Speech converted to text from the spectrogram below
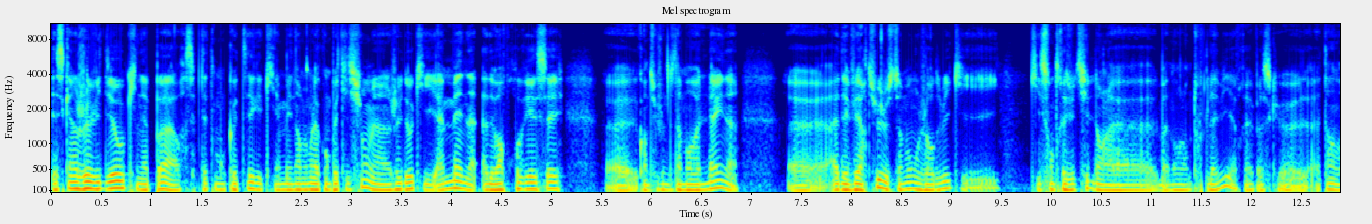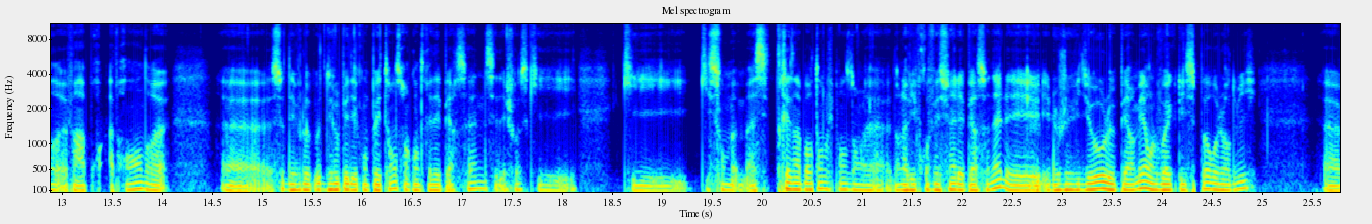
est-ce qu'un jeu vidéo qui n'a pas, alors c'est peut-être mon côté qui aime énormément la compétition, mais un jeu vidéo qui amène à devoir progresser euh, quand tu joues notamment online, euh, a des vertus justement aujourd'hui qui, qui sont très utiles dans, la, bah, dans toute la vie après, parce que atteindre, enfin apprendre, euh, se développer, développer des compétences, rencontrer des personnes, c'est des choses qui, qui, qui sont assez très importantes, je pense, dans la, dans la vie professionnelle et personnelle, et, mm. et le jeu vidéo le permet, on le voit avec l'e-sport aujourd'hui. Euh,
